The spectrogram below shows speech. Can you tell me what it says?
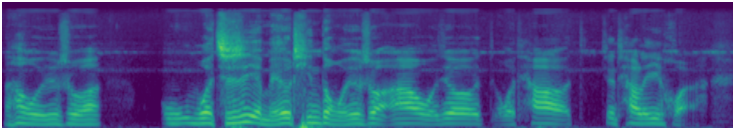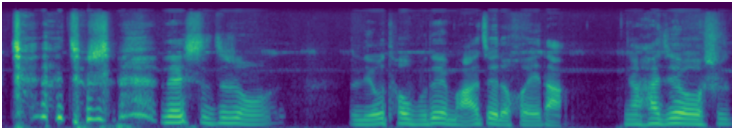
然后我就说，我我其实也没有听懂，我就说啊，我就我跳就跳了一会儿，就是类似这种牛头不对马嘴的回答，然后他就是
